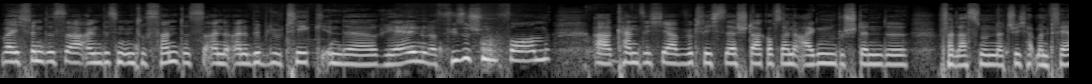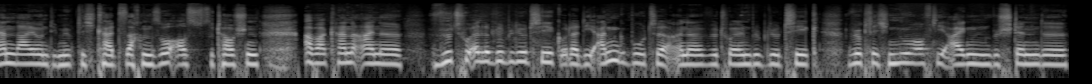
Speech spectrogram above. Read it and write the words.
Weil ich finde es äh, ein bisschen interessant, dass eine, eine Bibliothek in der reellen oder physischen Form Form, äh, kann sich ja wirklich sehr stark auf seine eigenen Bestände verlassen. Und natürlich hat man Fernleihe und die Möglichkeit, Sachen so auszutauschen. Aber kann eine virtuelle Bibliothek oder die Angebote einer virtuellen Bibliothek wirklich nur auf die eigenen Bestände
